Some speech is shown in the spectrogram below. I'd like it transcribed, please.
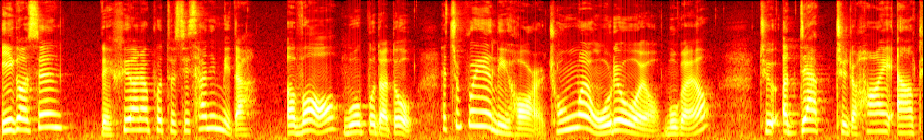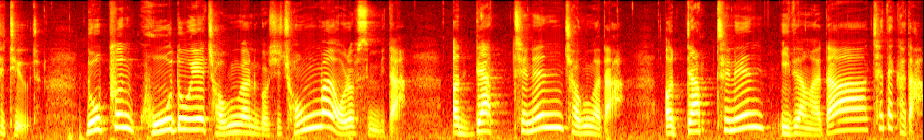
이것은 네, 휴아나 포토시 산입니다. Of all, 무엇보다도 it's really hard, 정말 어려워요. 뭐가요? To adapt to the high altitude. 높은 고도에 적응하는 것이 정말 어렵습니다. Adapt는 적응하다. Adapt는 입양하다, 채택하다.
